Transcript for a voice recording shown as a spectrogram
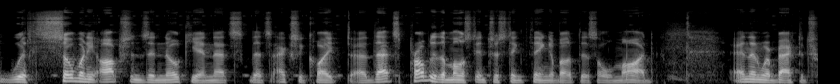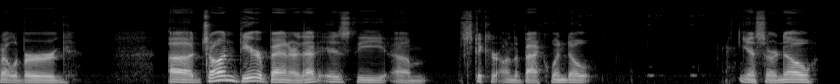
with so many options in Nokian, that's that's actually quite. Uh, that's probably the most interesting thing about this whole mod. And then we're back to Trelleborg. Uh, John Deere banner. That is the um, sticker on the back window. Yes or no?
